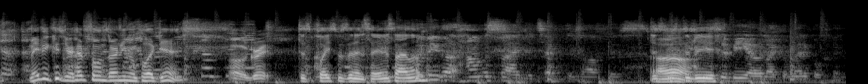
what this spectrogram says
a, maybe 'cause your headphones aren't even plugged in. Oh, great. This place was an insane Would asylum. be the homicide detective's office. This Oh. used to It be used to be a, like a medical clinic.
